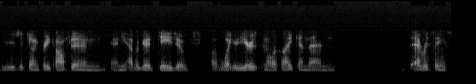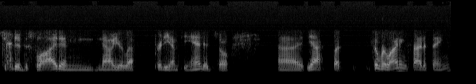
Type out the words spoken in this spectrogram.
you're usually feeling pretty confident and, and you have a good gauge of, of what your year is going to look like. And then everything started to slide, and now you're left pretty empty-handed. So uh, yeah, but silver lining side of things,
